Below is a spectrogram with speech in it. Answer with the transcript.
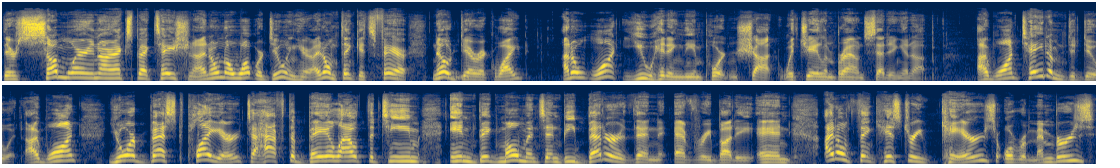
there's somewhere in our expectation. I don't know what we're doing here. I don't think it's fair. No, Derrick White, I don't want you hitting the important shot with Jaylen Brown setting it up. I want Tatum to do it. I want your best player to have to bail out the team in big moments and be better than everybody. And I don't think history cares or remembers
